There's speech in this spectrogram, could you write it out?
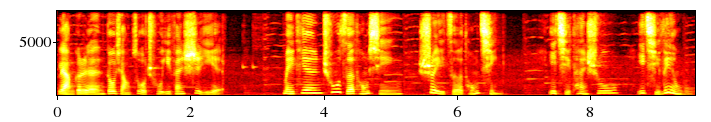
两个人都想做出一番事业，每天出则同行，睡则同寝，一起看书，一起练武，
